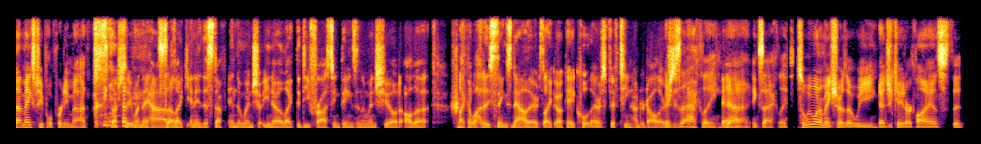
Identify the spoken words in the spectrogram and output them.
That makes people pretty mad. especially when they have So- like any of this stuff in the windshield, you know, like the defrosting things in the windshield, all the like a lot of these things now there it's like, okay, cool, there's fifteen hundred dollars. Exactly. Yeah. Yeah. exactly. So we want to make sure that we educate our clients that,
